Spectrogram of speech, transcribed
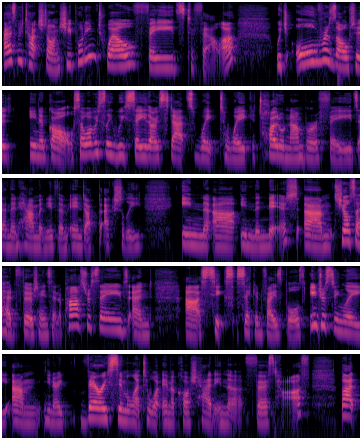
as we touched on, she put in 12 feeds to Fowler, which all resulted in a goal. So obviously we see those stats week to week, total number of feeds, and then how many of them end up actually in uh, in the net. Um, she also had 13 centre pass receives and uh, six second phase balls. Interestingly, um, you know, very similar to what Emma Cosh had in the first half, but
